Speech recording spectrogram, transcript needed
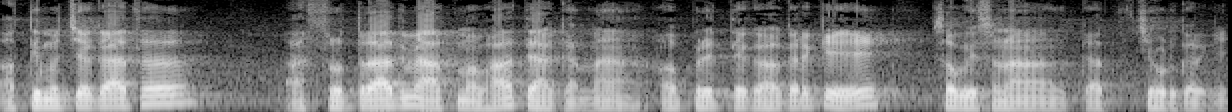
अतिमुच का अर्थ श्रोत्रादि में आत्मभाव त्याग करना और प्रत्येक कह करके सब इसना का छोड़ करके।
